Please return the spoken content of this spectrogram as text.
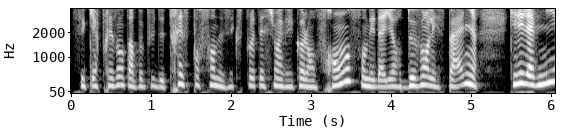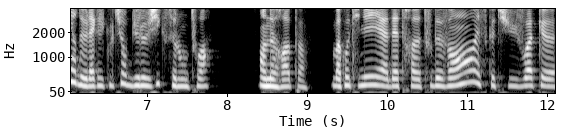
ce qui représente un peu plus de 13% des exploitations agricoles en France. On est d'ailleurs devant l'Espagne. Quel est l'avenir de l'agriculture biologique selon toi en Europe? On va continuer d'être tout devant. Est-ce que tu vois que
